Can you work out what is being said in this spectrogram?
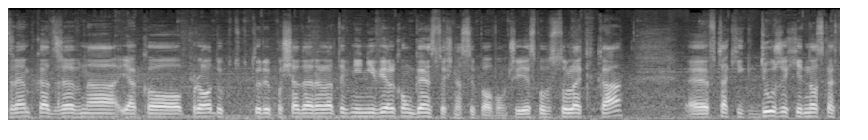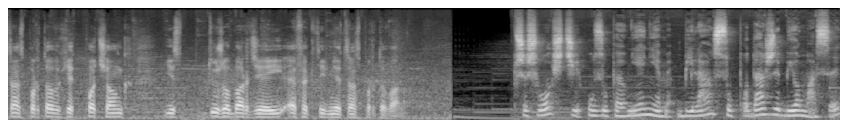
zrębka drzewna jako produkt, który posiada relatywnie niewielką gęstość nasypową, czyli jest po prostu lekka. e, W takich dużych jednostkach transportowych jak pociąg jest dużo bardziej efektywnie transportowana. W przyszłości uzupełnieniem bilansu podaży biomasy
